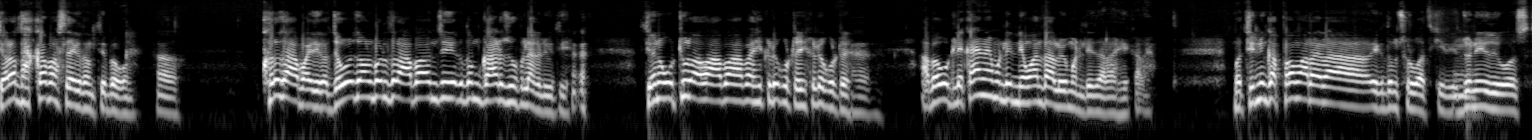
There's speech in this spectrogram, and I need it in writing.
त्याला धक्का बसला एकदम ते बघून. खरंच आबा जवळ जाऊन बघितलं तर आबांची एकदम गाढ झोप लागली होती त्यानं उठून आबा आबा आबा इकडे कुठं इकडे कुठं. आबा उठले. काय नाही म्हटले निवांत आलोय म्हटले जरा हे करा. मग तिने गप्पा मारायला एकदम सुरुवात केली. जुने दिवस.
